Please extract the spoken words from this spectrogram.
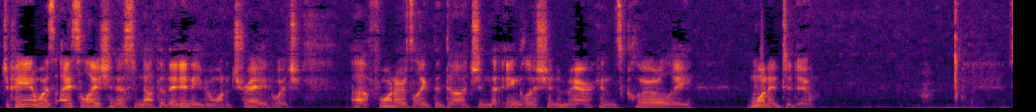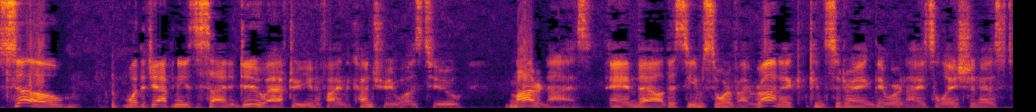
Japan was isolationist enough that they didn't even want to trade, which uh, foreigners like the Dutch and the English and Americans clearly wanted to do. So, what the Japanese decided to do after unifying the country was to modernize. And now this seems sort of ironic considering they were an isolationist,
